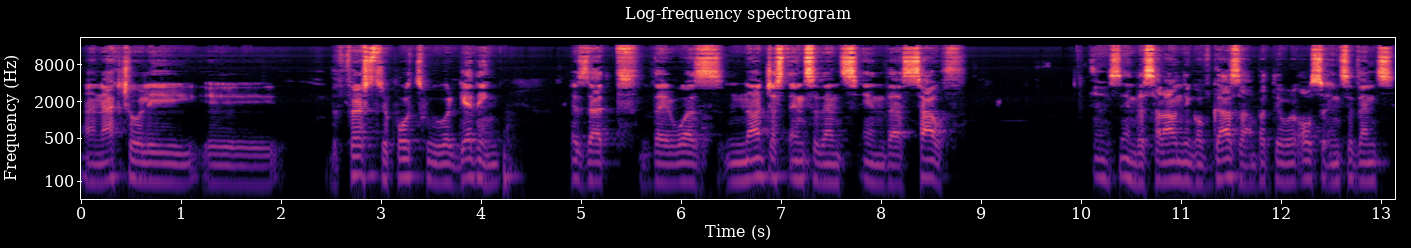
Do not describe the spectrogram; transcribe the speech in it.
And actually, uh, the first reports we were getting is that there was not just incidents in the south, in the surrounding of Gaza, but there were also incidents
